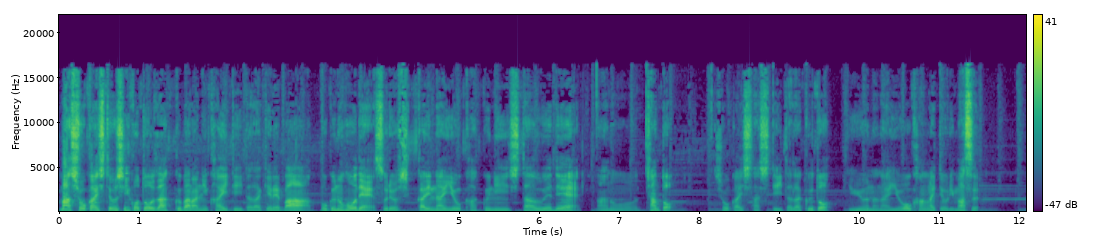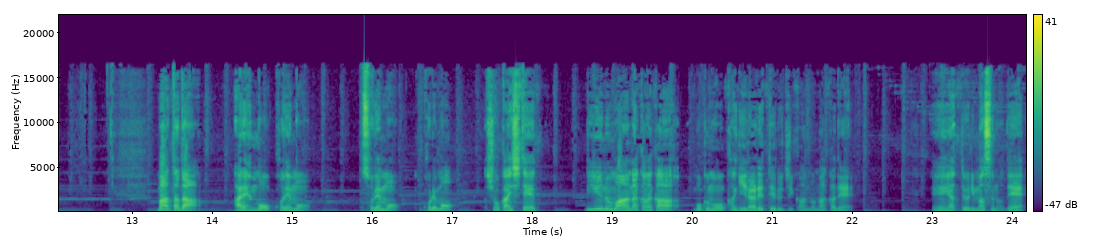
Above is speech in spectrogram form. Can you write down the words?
まあ紹介してほしいことをざっくばらんに書いていただければ、僕の方でそれをしっかり内容を確認した上で、あの、ちゃんと紹介させていただくというような内容を考えております。まあただ、あれもこれも、それも、これも紹介してっていうのはなかなか僕も限られている時間の中で、えーやっておりますので、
